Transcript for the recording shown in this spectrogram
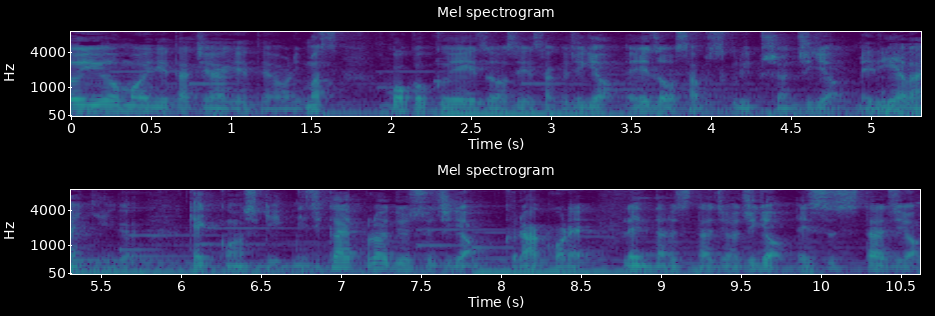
という思いで立ち上げております。広告映像制作事業映像サブスクリプション事業メディアバイキング結婚式二次会プロデュース事業クラコレレンタルスタジオ事業 S スタジオ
